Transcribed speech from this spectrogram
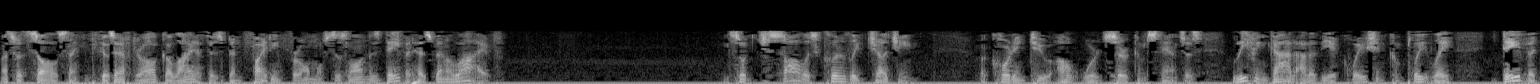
That's what Saul is thinking, because after all, Goliath has been fighting for almost as long as David has been alive. And so Saul is clearly judging according to outward circumstances, leaving God out of the equation completely. David,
